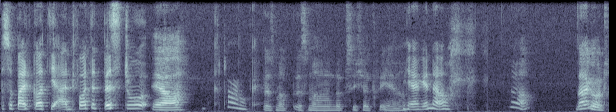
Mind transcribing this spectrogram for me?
Sobald Gott dir antwortet, bist du Ja, krank. ist man, ist man in der Psychiatrie, ja. Ja, genau. Ja. Na gut.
